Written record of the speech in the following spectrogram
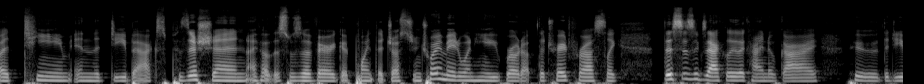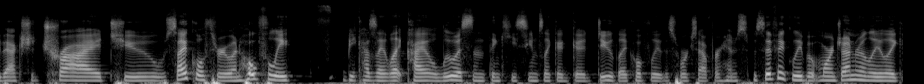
a team in the D backs position. I thought this was a very good point that Justin Choi made when he wrote up the trade for us. Like, this is exactly the kind of guy who the D backs should try to cycle through and hopefully because I like Kyle Lewis and think he seems like a good dude. Like, hopefully, this works out for him specifically, but more generally, like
